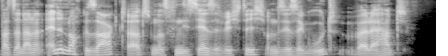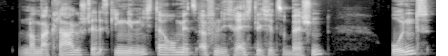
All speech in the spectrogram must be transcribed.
was er dann am Ende noch gesagt hat, und das finde ich sehr, sehr wichtig und sehr, sehr gut, weil er hat nochmal klargestellt, es ging ihm nicht darum, jetzt öffentlich-rechtliche zu bashen. Und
